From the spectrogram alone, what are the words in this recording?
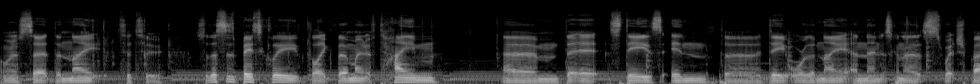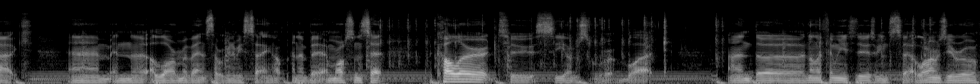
I'm gonna set the night to two. So this is basically like the amount of time um, that it stays in the day or the night, and then it's going to switch back um, in the alarm events that we're going to be setting up in a bit. And we're also going to set the color to C underscore black. And uh, another thing we need to do is we need to set alarm 0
